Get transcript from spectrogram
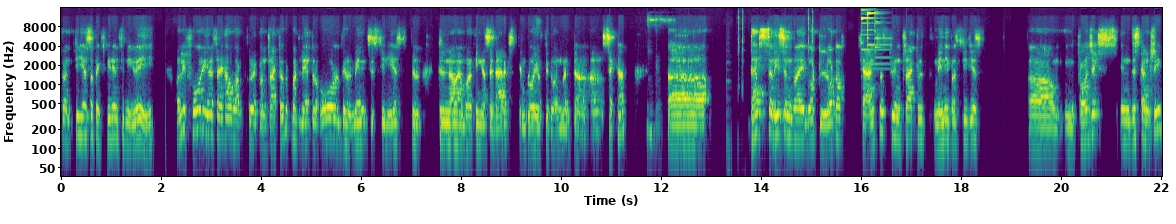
20 years of experience in UAE, only four years I have worked through a contractor, but later all the remaining 16 years till till now I'm working as a direct employee of the government uh, uh, sector. Uh, that's the reason why I got a lot of chances to interact with many prestigious um, projects in this country.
